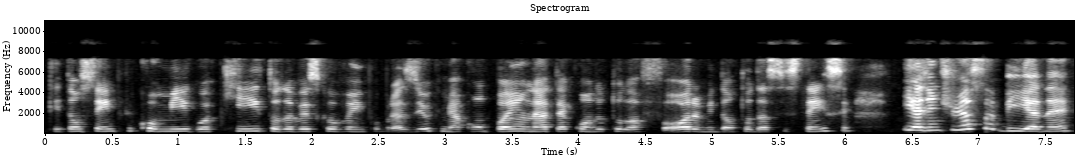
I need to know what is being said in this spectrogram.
que estão sempre comigo aqui toda vez que eu venho para o Brasil, que me acompanham, né? Até quando eu estou lá fora, me dão toda assistência. E a gente já sabia, né?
